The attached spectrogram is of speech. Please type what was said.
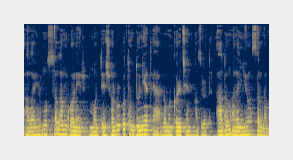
আলাইহমুসাল্লামগণের মধ্যে সর্বপ্রথম দুনিয়াতে আগমন করেছেন হজরত আদম আলাইহাসাল্লাম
